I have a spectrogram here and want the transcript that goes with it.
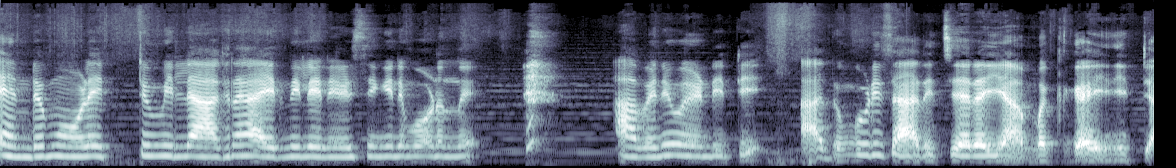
എന്റെ മോൾ ഏറ്റവും വലിയ ആഗ്രഹമായിരുന്നില്ലേ നേഴ്സിങ്ങിന് പോണെന്ന്. അവന് വേണ്ടിയിട്ട് അതും കൂടി സാധിച്ചു തരാൻ ഈ അമ്മയ്ക്ക് കഴിഞ്ഞിട്ട.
